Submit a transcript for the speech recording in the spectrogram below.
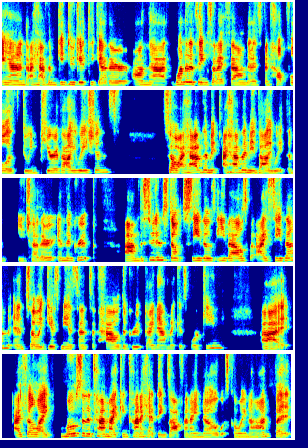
and I have them get, do get together on that. One of the things that I found that has been helpful is doing peer evaluations. So I have them, I have them evaluate them each other in the group. Um, the students don't see those evals, but I see them. And so it gives me a sense of how the group dynamic is working. Uh, I feel like most of the time I can kind of head things off and I know what's going on. But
